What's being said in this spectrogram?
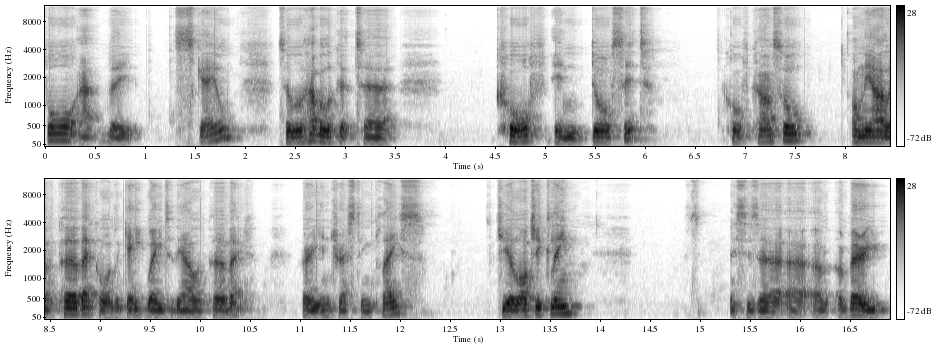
for at the scale. So we'll have a look at uh, Corfe in Dorset, Corfe Castle on the Isle of Purbeck or the gateway to the Isle of Purbeck. Very interesting place. Geologically, this is a, a, a very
